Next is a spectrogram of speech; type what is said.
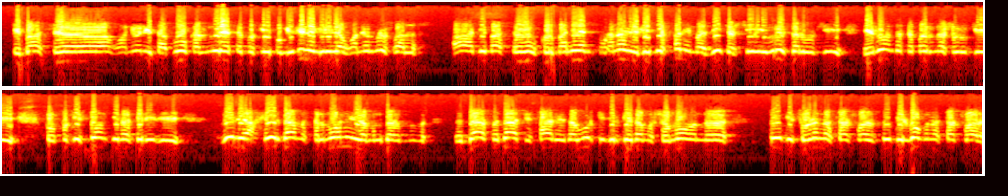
چې بس افغانیون یې تباه کړل، نور یې ته پکې په میلیونه میلیونه افغانیون مړه شول، هغه دې بس قرباني افغانان یې کړې، دې خپلې مزې چرچوي، وروسته له وکي ایران ته سفرونه شروع کړي، په پکستان کې نتلي دي، ولې اخیر دا مسلمان یې، موږ دا دا په دا چې سر یې دا ورکې جلکې دا مشرمان څوک یې سوړنه سټ شول، څوک یې لوږو نه سټ شول،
